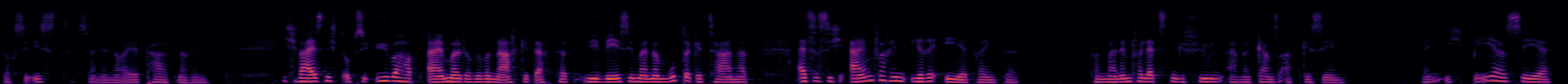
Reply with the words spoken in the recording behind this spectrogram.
doch sie ist seine neue Partnerin. Ich weiß nicht, ob sie überhaupt einmal darüber nachgedacht hat, wie weh sie meiner Mutter getan hat, als er sich einfach in ihre Ehe drängte. Von meinen verletzten Gefühlen einmal ganz abgesehen. Wenn ich Bea sehe,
